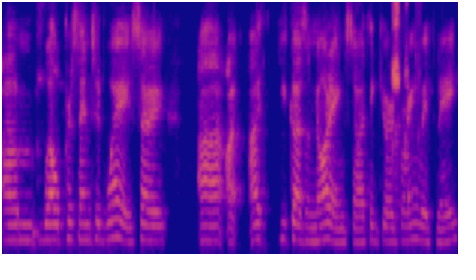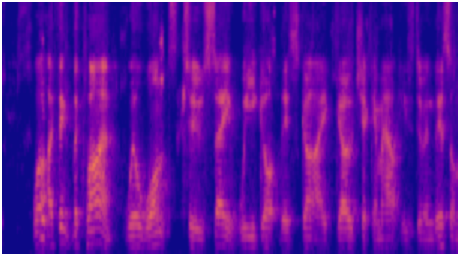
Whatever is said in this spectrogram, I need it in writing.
um, well presented way so uh, I, I you guys are nodding so i think you're agreeing with me Well, I think the client will want to say, "We got this guy. Go check him out. He's doing this on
